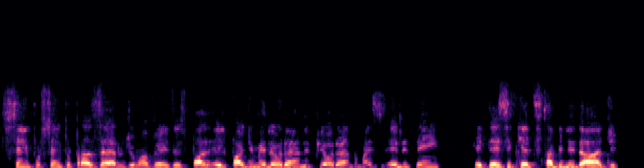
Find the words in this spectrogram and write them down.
100% para zero de uma vez. Ele pode, ele pode ir melhorando e piorando, mas ele tem, ele tem esse quê de estabilidade.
